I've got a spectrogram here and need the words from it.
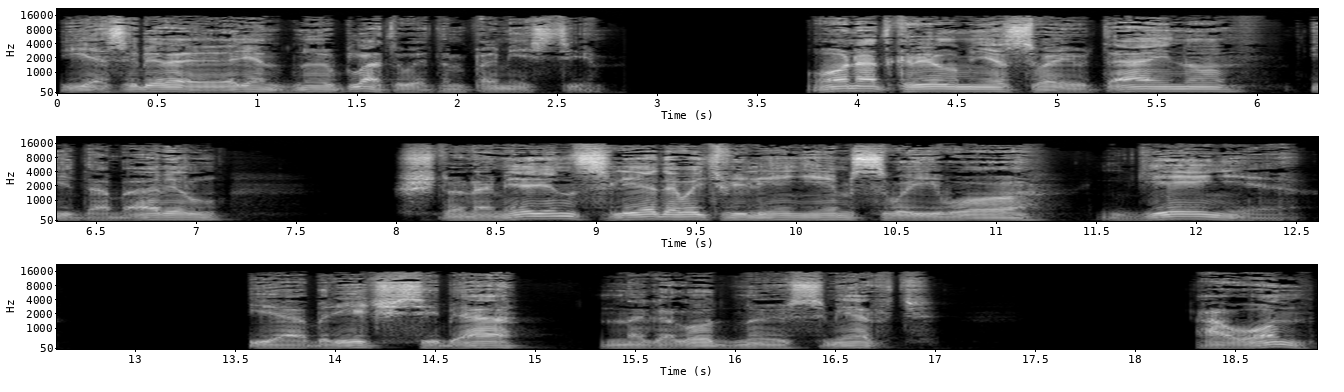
я собираю арендную плату в этом поместье. Он открыл мне свою тайну и добавил, что намерен следовать велениям своего гения и обречь себя на голодную смерть. А он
